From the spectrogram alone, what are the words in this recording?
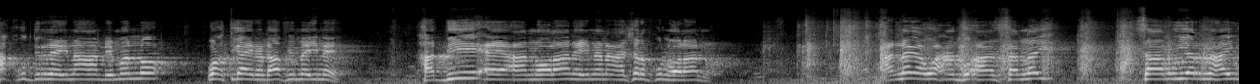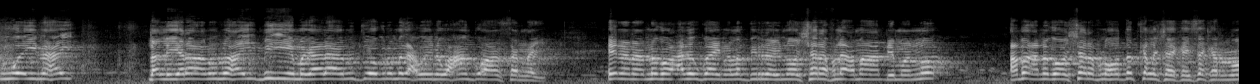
xaq ku dirirayna aan dhimanno wakhtiga ayna dhaafi mayne haddii aan noolaanaynana aan sharaf ku noolaanno. Annaga waxaan go'aansannay saan u yarnahay u weynahay dhallinyaro aan u nahay miyi magaalo aan u joogno madaxweyne waxaan go'aansannay inaan annagoo cadowgaayna la dirirayno sharaf leh ama aan dhimanno ama annagoo sharaf lehoo dadka la sheekaysan karno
